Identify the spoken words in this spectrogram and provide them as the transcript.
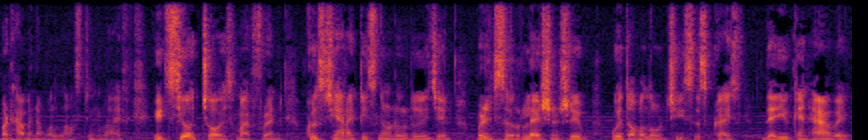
but have an everlasting life. It's your choice, my friend. Christianity is not a religion, but it's a relationship with our Lord Jesus Christ that you can have it,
